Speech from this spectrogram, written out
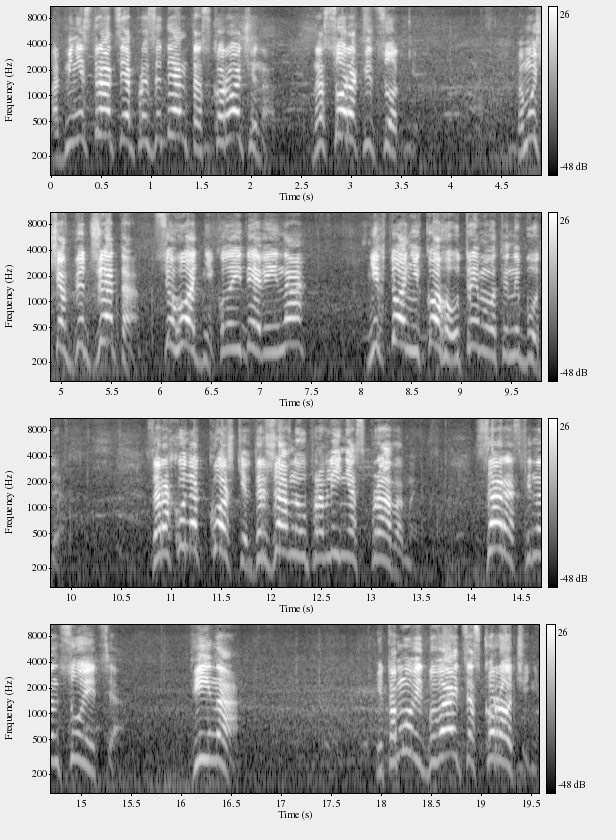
Адміністрація президента скорочена на 40%. Тому що в бюджета сьогодні, коли йде війна, ніхто нікого утримувати не буде. За рахунок коштів Державного управління справами зараз фінансується війна. І тому відбувається скорочення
